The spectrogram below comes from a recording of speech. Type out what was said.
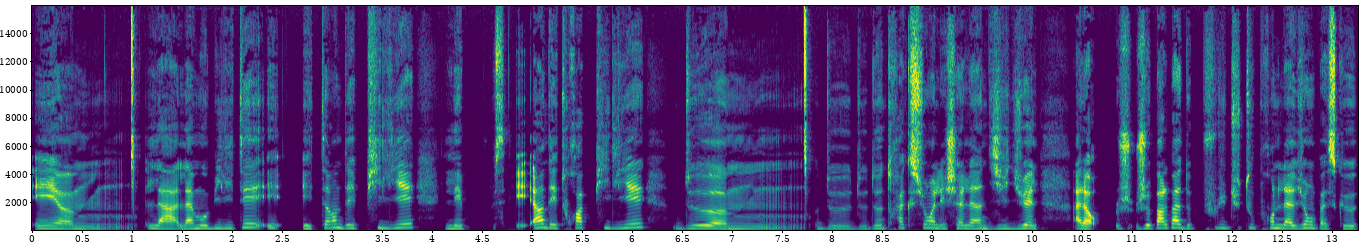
Et la, la mobilité est, un des piliers les un des trois piliers de, de, notre action à l'échelle individuelle. Alors, je ne parle pas de plus du tout prendre l'avion parce que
